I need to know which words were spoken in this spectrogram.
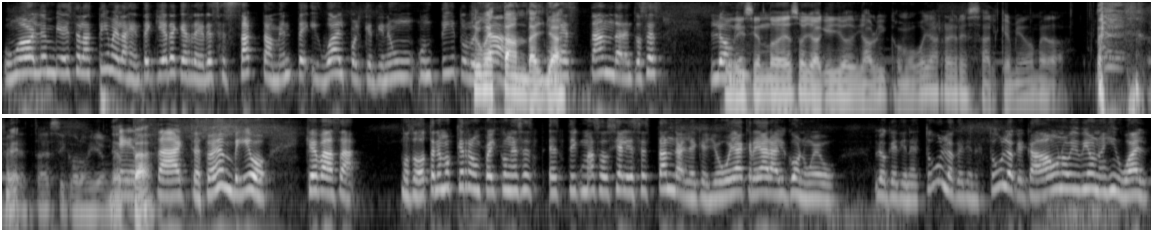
Un jugador de NBA se lastima y la gente quiere que regrese exactamente igual porque tiene un, título. un estándar ya. Un estándar. Entonces, lo Tú diciendo eso, yo aquí yo diablo, ¿y cómo voy a regresar? ¿Qué miedo me da? Esto es psicología. Exacto, esto es en vivo. ¿Qué pasa? Nosotros tenemos que romper con ese estigma social y ese estándar de que yo voy a crear algo nuevo. Lo que tienes tú, lo que tienes tú, lo que cada uno vivió no es igual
